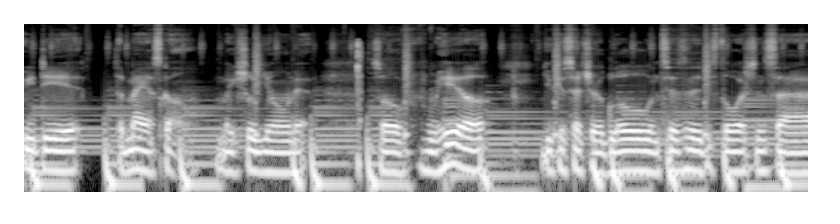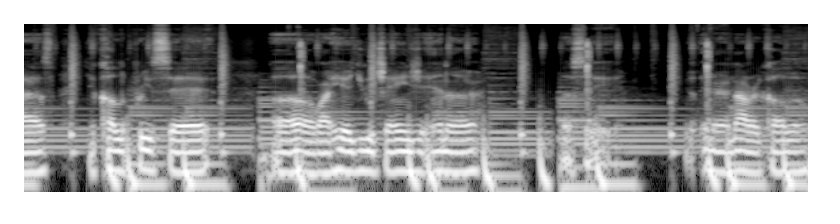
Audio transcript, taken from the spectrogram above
we did the mask on. Make sure you're on that. So from here, you can set your glow, intensity, distortion, size, your color preset. Uh, right here, you can change your inner, let's see, inner and outer color.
